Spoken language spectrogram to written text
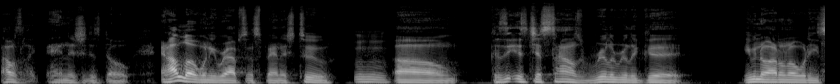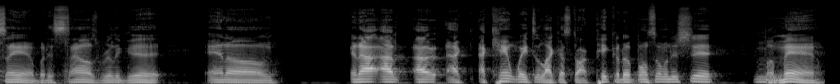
I was like, damn, this shit is dope. And I love when he raps in Spanish too. Um, cause it just sounds really, really good. Even though I don't know what he's saying, but it sounds really good. And um and I I I I, I can't wait to like I start picking up on some of this shit. But man,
